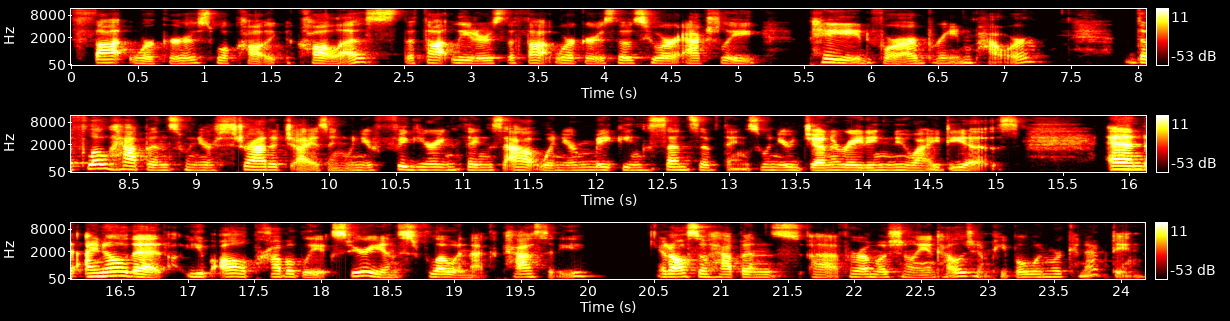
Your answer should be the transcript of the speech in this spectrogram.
thought workers, we'll call, call us, the thought leaders, the thought workers, those who are actually paid for our brain power. The flow happens when you're strategizing, when you're figuring things out, when you're making sense of things, when you're generating new ideas. And I know that you've all probably experienced flow in that capacity. It also happens uh, for emotionally intelligent people when we're connecting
